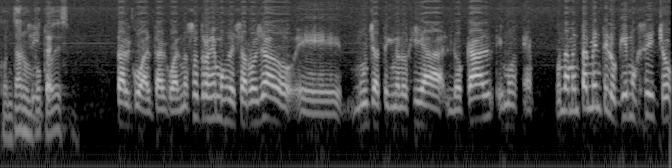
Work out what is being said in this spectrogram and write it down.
contar un poco de eso. Tal cual, tal cual. Nosotros hemos desarrollado eh, mucha tecnología local, hemos, eh, fundamentalmente lo que hemos hecho,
